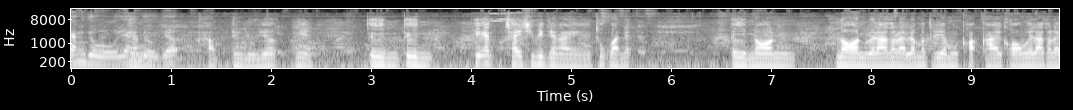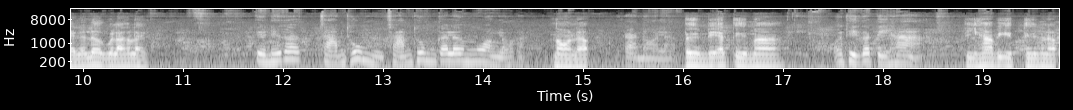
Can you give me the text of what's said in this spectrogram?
ยังอยู่ยังยังอยู่เยอะ ครับยังอยู่เยอะนี่ตื่นตื่น พีเอสใช้ชีวิตยังไงทุกวันเนี่ยตื่นนอนนอนเวลาเท่าไหร่แล้วมาเตรียมขายของเวลาเท่าไหร่แล้วเลิกเวลาเท่าไหร่เดี๋ยวนี้ก็สามทุ่มสามทุ่มก็เริ่มง่วงแล้วค่ะ นอนแล้วการนอนแล้ว ตื่นพีเอสตื่นมาบางทีก็ตีห้าตีห้าพี่อิดตื่นแล้ว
